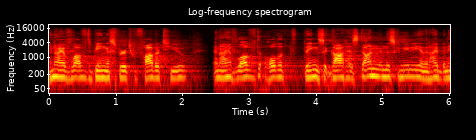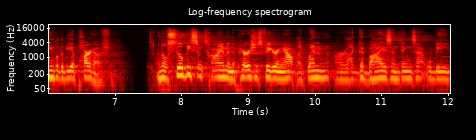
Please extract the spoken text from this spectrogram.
and I have loved being a spiritual father to you, and I have loved all the things that God has done in this community and that I've been able to be a part of. And there'll still be some time, and the parish is figuring out like when our like goodbyes and things that will be.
